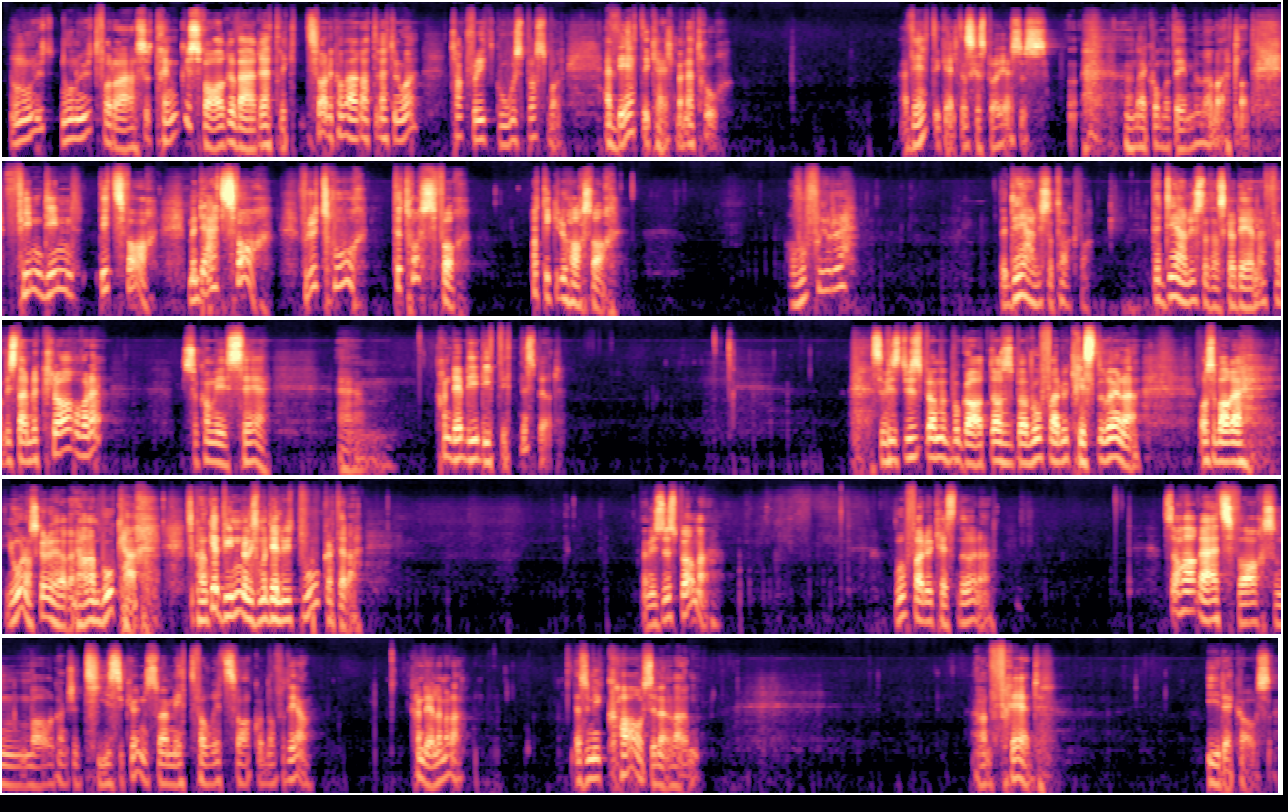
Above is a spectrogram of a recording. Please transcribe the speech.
Når noen, ut, noen utfordrer deg, så trenger ikke svaret være et riktig svar. Det kan være at vet du noe? Takk for ditt gode spørsmål. Jeg vet ikke helt, men jeg tror. Jeg vet ikke helt. Jeg skal spørre Jesus når jeg kommer til himmelen. eller et eller annet. Finn din, ditt svar. Men det er et svar. For du tror til tross for at ikke du har svar. Og hvorfor gjør du det? Det er det jeg har lyst til å ta tak på. Det er det jeg har lyst til at jeg skal dele. For Hvis dere blir klar over det, så kan vi se um, Kan det bli ditt vitnesbyrd? Så hvis du spør meg på gata og spør hvorfor er du kristenrøyende, og så bare jo, nå skal du høre, jeg har en bok her. Så kan jeg ikke begynne liksom å dele ut boka til deg. Men hvis du spør meg hvorfor er du kristen, Rune, så har jeg et svar som varer kanskje ti sekunder, som er mitt favorittsvar nå for tida. Kan dele med deg. Det er så mye kaos i denne verden. Jeg har en fred i det kaoset.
